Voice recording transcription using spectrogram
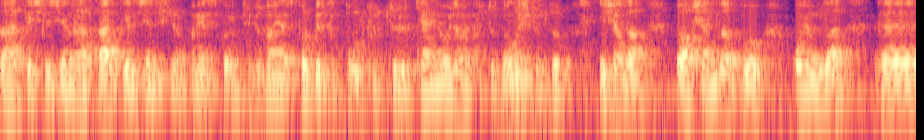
rahat geçileceğini, rahat galip geleceğini düşünüyorum Konyaspor'un. Çünkü Konyaspor bir futbol kültürü, kendi oynama kültürünü oluşturdu. İnşallah bu akşam da bu oyunla e,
